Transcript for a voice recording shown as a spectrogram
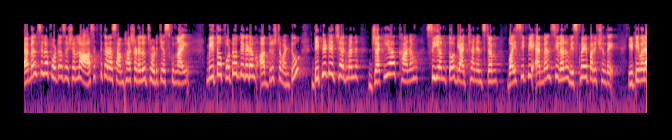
ఎమ్మెల్సీల ఫోటో సెషన్లో ఆసక్తికర సంభాషణలు చోటు చేసుకున్నాయి. మీతో ఫోటో దిగడం అదృష్టం అంటూ డిప్యూటీ చైర్మన్ జకియా ఖానం సీఎంతో వ్యాఖ్యానించడం వైసీపీ ఎమ్మెల్సీలను విస్మయపరిచింది. ఇటీవల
